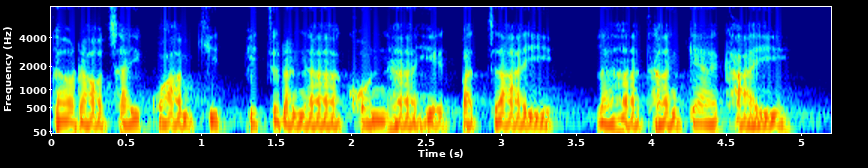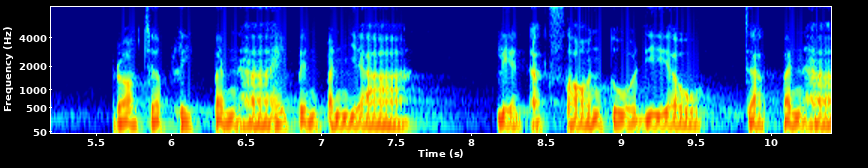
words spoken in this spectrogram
ถ้าเราใช้ความคิดพิจารณาค้นหาเหตุปัจจัย และหาทางแก้ไข เราจะพลิกปัญหาให้เป็นปัญญา เปลี่ยนอักษรตัวเดียวจากปัญหา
